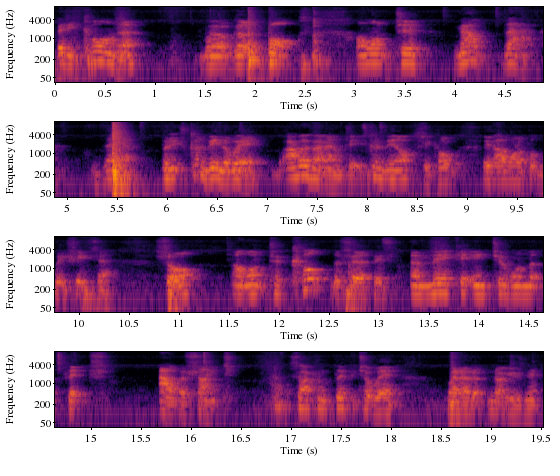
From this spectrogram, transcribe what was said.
very corner, where I've got a box, I want to mount that there. But it's going to be in the way, however I mount it, it's going to be an obstacle if I want to put big sheets there. So I want to cut the surface and make it into one that flips out of sight. So I can flip it away when I'm not using it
